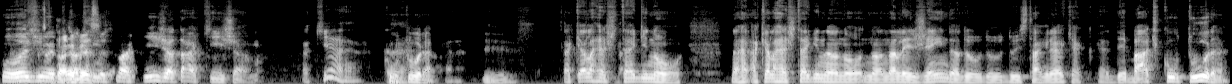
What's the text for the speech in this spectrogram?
Hoje o episódio começou aqui já tá aqui já, mano. Aqui é cultura, é. cara. Isso. Aquela hashtag no. Na, aquela hashtag no, no, na legenda do, do, do Instagram, que é, é debate cultura.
